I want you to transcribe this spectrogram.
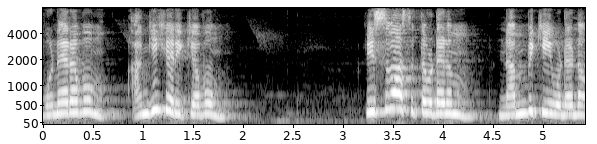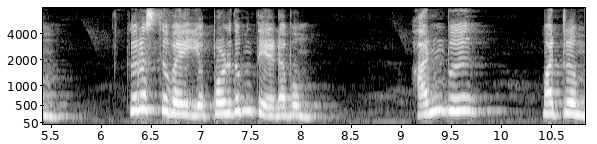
உணரவும் அங்கீகரிக்கவும் விசுவாசத்துடனும் நம்பிக்கையுடனும் கிறிஸ்துவை எப்பொழுதும் தேடவும். அன்பு மற்றும்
